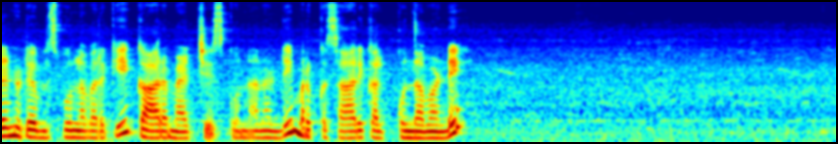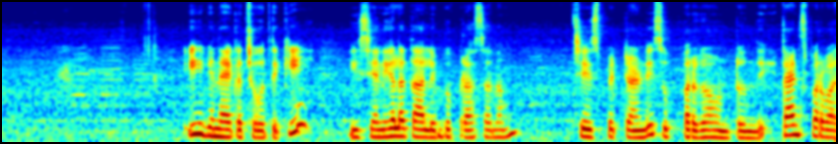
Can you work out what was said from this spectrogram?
రెండు టేబుల్ స్పూన్ల వరకు కారం యాడ్ చేసుకున్నానండి. మరొకసారి కలుపుకుందామండి. ఈ వినాయక చవితికి ఈ శనగల తాలింపు ప్రసాదం చేసి పెట్టండి. సూపర్గా ఉంటుంది. థ్యాంక్స్ ఫర్ వాచింగ్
